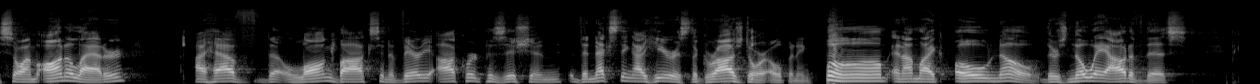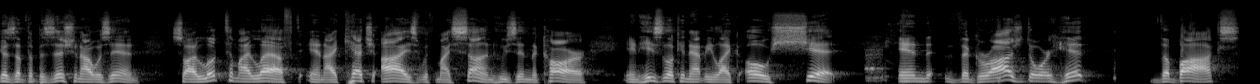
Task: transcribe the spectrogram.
So I'm on a ladder. I have the long box in a very awkward position. The next thing I hear is the garage door opening. Boom. And I'm like, oh no, there's no way out of this because of the position I was in. So I look to my left and I catch eyes with my son who's in the car and he's looking at me like, oh shit. And the garage door hit the box,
